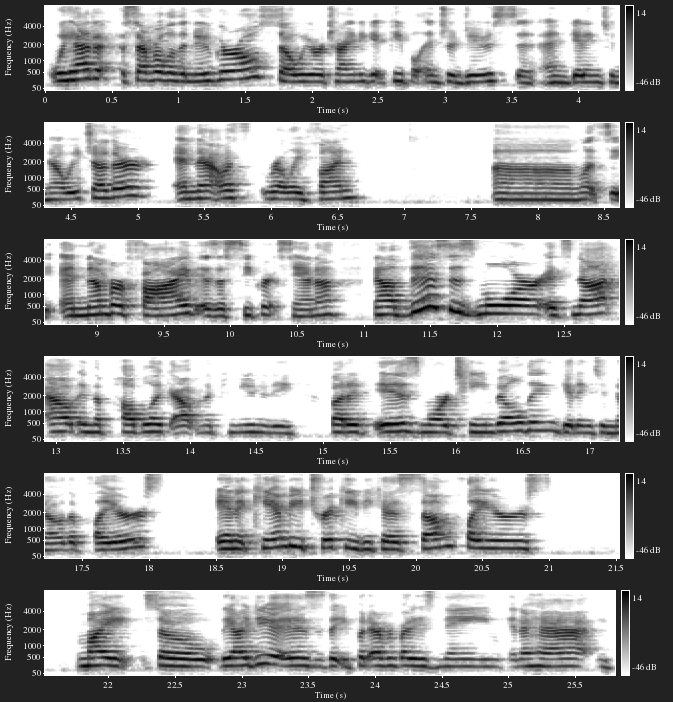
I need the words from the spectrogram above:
we had several of the new girls, so we were trying to get people introduced and, and getting to know each other. And that was really fun. Um, let's see. And number five is a secret Santa. Now, this is more, it's not out in the public, out in the community, but it is more team building, getting to know the players. And it can be tricky because some players might. So the idea is, is that you put everybody's name in a hat, you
